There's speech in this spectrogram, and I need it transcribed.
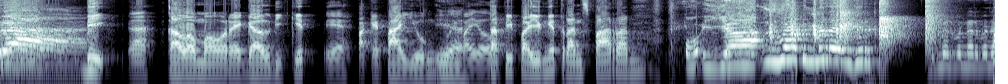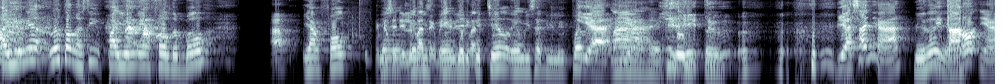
Wah. Bi, Nah, kalau mau regal dikit iya. pakai payung, Iya. Payung. tapi payungnya transparan. Oh iya. iya bener anjir Bener bener bener. payungnya lo tau gak sih payung yang foldable Yang fold, Yang bisa dilipat, yang bisa jadi dilipat. kecil, yang bisa dilipat. Iya, nah, iya. ya Iya, gitu. itu. Biasanya, Biasanya. ditaruhnya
